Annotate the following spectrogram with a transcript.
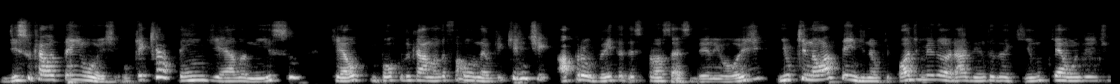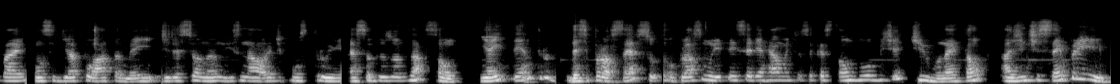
disso que ela tem hoje. O que que atende ela nisso que é um pouco do que a Amanda falou, né? O que, que a gente aproveita desse processo dele hoje e o que não atende, né? O que pode melhorar dentro daquilo, que é onde a gente vai conseguir atuar também, direcionando isso na hora de construir essa visualização. E aí, dentro desse processo, o próximo item seria realmente essa questão do objetivo, né? Então, a gente sempre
